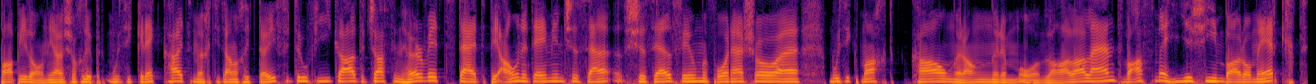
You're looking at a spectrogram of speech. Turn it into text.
Babylon. Ich habe schon ein bisschen über die Musik geredet, jetzt möchte ich da noch ein bisschen tiefer drauf eingehen. Der Justin Hurwitz, der hat bei allen Damien Chazelle-Filmen vorher schon äh, Musik gemacht, unter anderem auch La La Land, was man hier scheinbar auch merkt,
